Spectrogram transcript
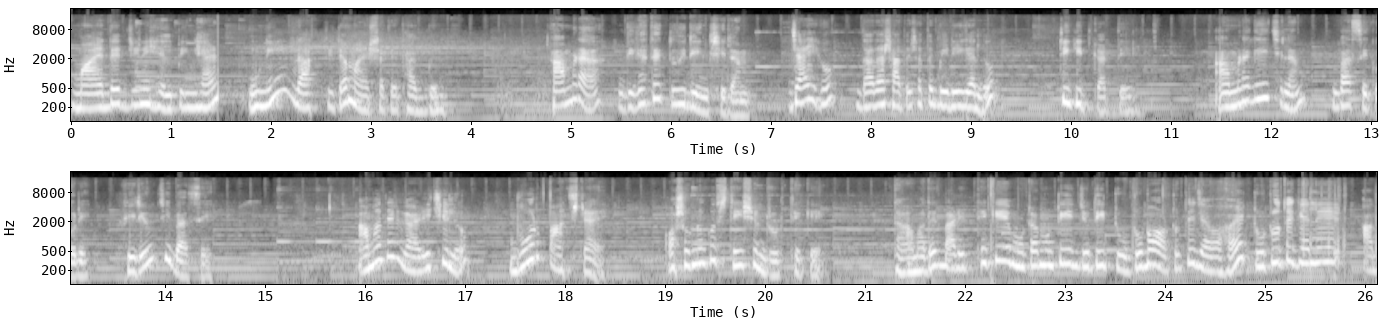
মায়েদের যিনি হেল্পিং হ্যান্ড উনি রাত্রিটা মায়ের সাথে থাকবেন। আমরা দীঘাতে দুই দিন ছিলাম। যাই হোক দাদা সাথে সাথে বেরিয়ে গেল টিকিট কাটতে। আমরা গিয়েছিলাম বাসে করে, ফিরেওছি বাসে। আমাদের গাড়ি ছিল ভোর পাঁচটায়, অশোকনগর স্টেশন রোড থেকে। তা আমাদের বাড়ির থেকে মোটামুটি যদি টোটো বা অটোতে যাওয়া হয়, টোটোতে গেলে আধ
